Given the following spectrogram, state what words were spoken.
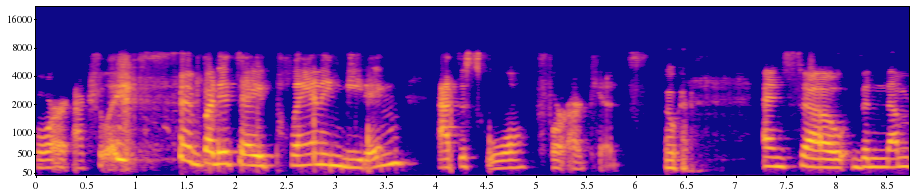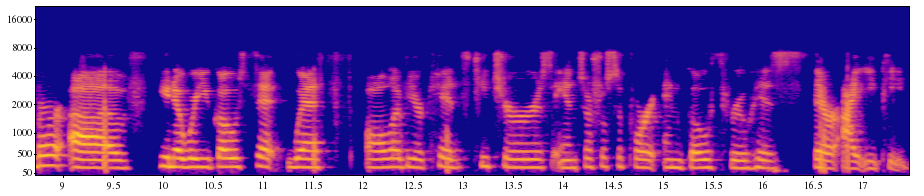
for actually, but it's a planning meeting at the school for our kids. Okay. And so the number of, you know, where you go sit with all of your kids' teachers and social support and go through his their IEP,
